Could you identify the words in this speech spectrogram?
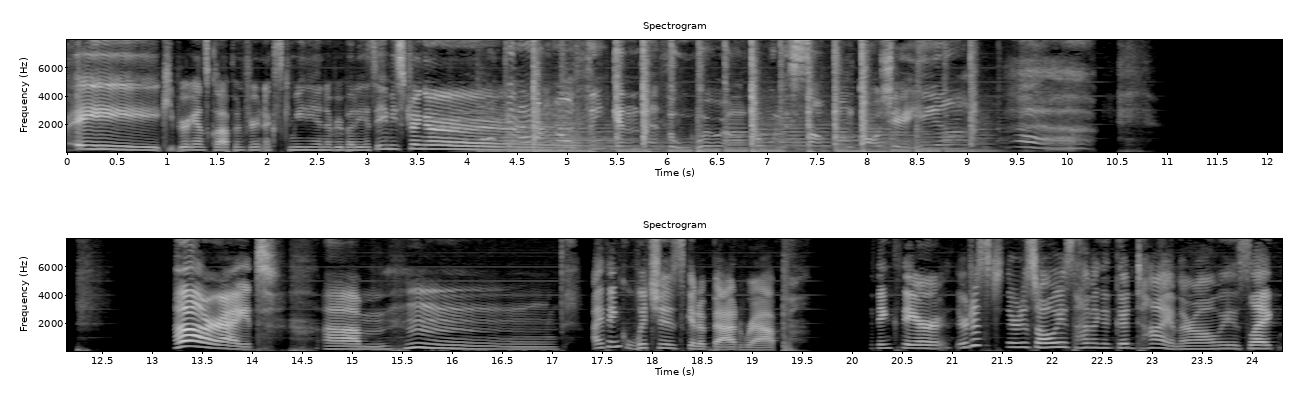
Hey, keep your hands clapping for your next comedian, everybody. It's Amy Stringer. All right. Um, hmm. I think witches get a bad rap. I think they're they're just they're just always having a good time. They're always like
